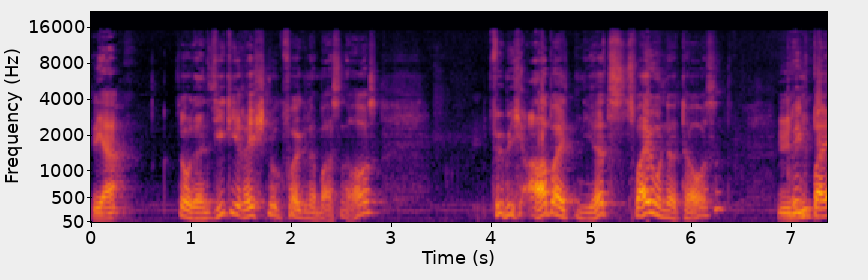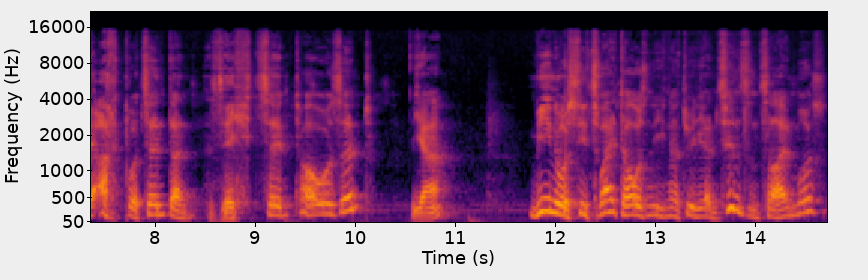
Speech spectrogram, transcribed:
Ja. So, dann sieht die Rechnung folgendermaßen aus. Für mich arbeiten jetzt 200.000 mhm. bringt bei 8% dann 16.000. Ja. Minus die 2.000, die ich natürlich an Zinsen zahlen muss,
